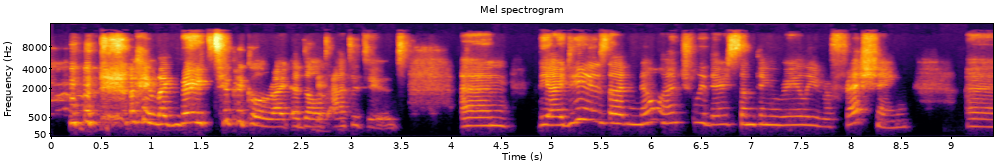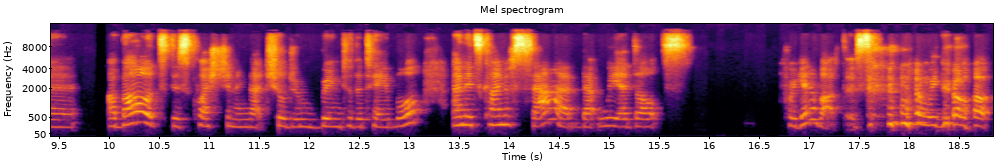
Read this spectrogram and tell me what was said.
I mean like very typical right adult yeah. attitudes. And the idea is that no, actually, there's something really refreshing uh, about this questioning that children bring to the table. And it's kind of sad that we adults forget about this when we grow up,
